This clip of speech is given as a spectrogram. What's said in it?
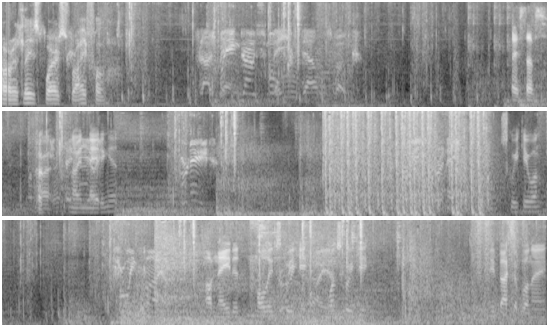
Or at least worst rifle. Flash down smoke. Laying down smoke. Hey, steps. alright, no nading it. Grenade. Grenade. Squeaky one. Throwing fire. I've naded. Molly squeaky. Oh, one squeaky. Need backup on A.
